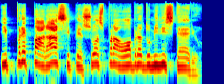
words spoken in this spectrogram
e preparasse pessoas para a obra do ministério.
